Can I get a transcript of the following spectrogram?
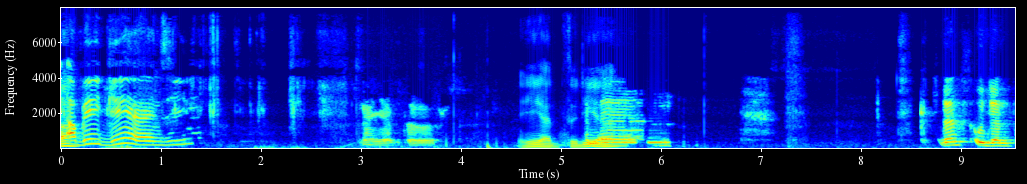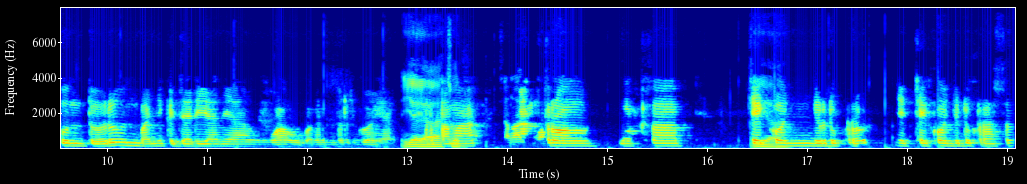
Kayak ABG anjing. Nah ya betul. Iya, itu dia. Dan hujan pun turun, banyak kejadian yang wow banget menurut gue ya. Iya ya. Pertama, troll, WhatsApp, Ceko Iya. nyeruduk ya, Ceko nyeruduk rasa.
